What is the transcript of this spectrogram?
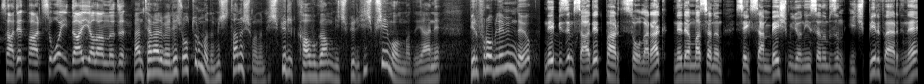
Saadet Partisi o iddiayı yalanladı. Ben Temel Bey'le hiç oturmadım, hiç tanışmadım. Hiçbir kavgam, hiçbir hiçbir şeyim olmadı. Yani bir problemim de yok. Ne bizim Saadet Partisi olarak ne de masanın 85 milyon insanımızın hiçbir ferdine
